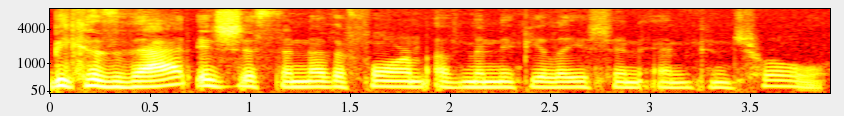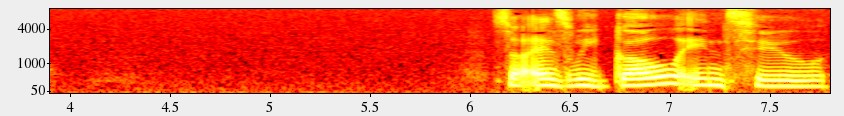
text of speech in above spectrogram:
Because that is just another form of manipulation and control. So, as we go into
